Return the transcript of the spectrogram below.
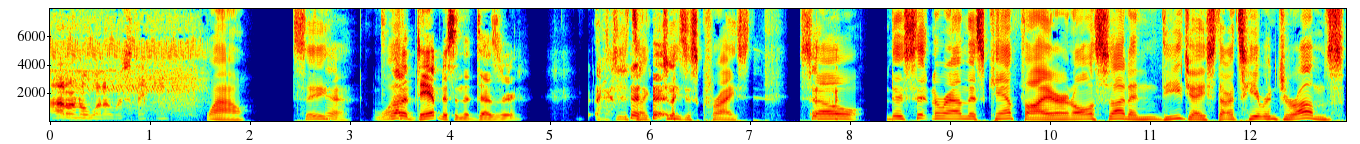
I don't know what I was thinking. Wow. See? Yeah. It's a lot of dampness in the desert. It's like Jesus Christ. So they're sitting around this campfire, and all of a sudden, DJ starts hearing drums.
